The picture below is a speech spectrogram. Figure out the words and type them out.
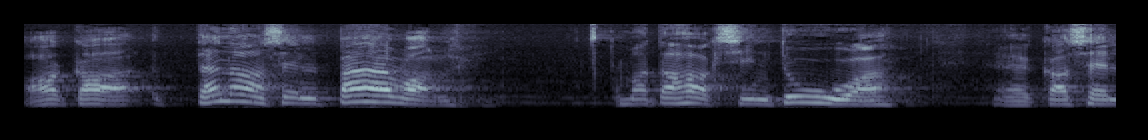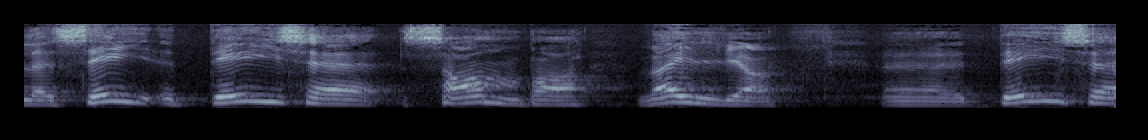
aga tänasel päeval ma tahaksin tuua Eh, ka selle sei-, teise samba välja. Eh, teise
